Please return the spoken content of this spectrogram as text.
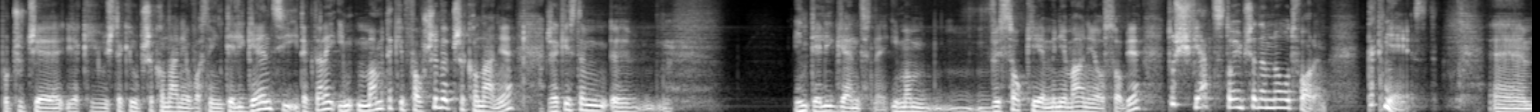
poczucie jakiegoś takiego przekonania o własnej inteligencji i tak dalej. I mamy takie fałszywe przekonanie, że jak jestem y, inteligentny i mam wysokie mniemanie o sobie, to świat stoi przede mną otworem. Tak nie jest. E,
